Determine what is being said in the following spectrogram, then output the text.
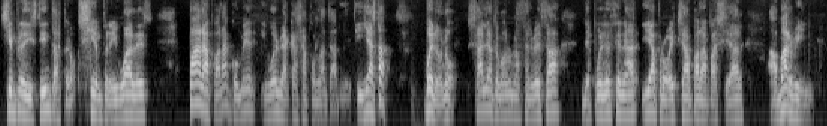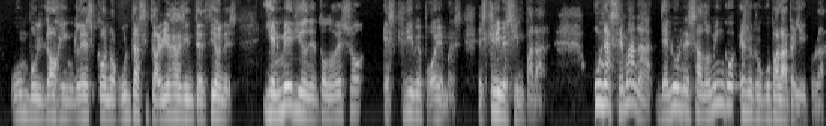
siempre distintas, pero siempre iguales, para para comer y vuelve a casa por la tarde. Y ya está. Bueno, no, sale a tomar una cerveza después de cenar y aprovecha para pasear a Marvin, un bulldog inglés con ocultas y traviesas intenciones. Y en medio de todo eso escribe poemas, escribe sin parar. Una semana de lunes a domingo es lo que ocupa la película.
